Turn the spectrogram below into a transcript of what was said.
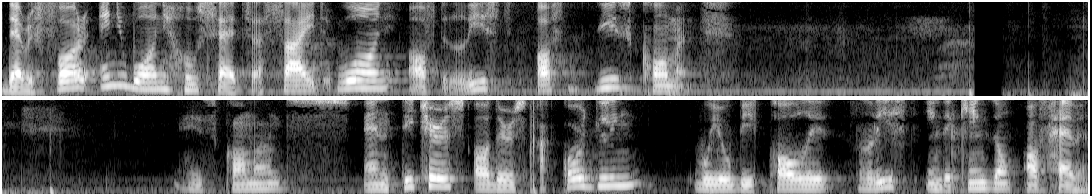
Therefore, anyone who sets aside one of the least of these commands his comments and teachers others accordingly will be called least in the kingdom of heaven.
